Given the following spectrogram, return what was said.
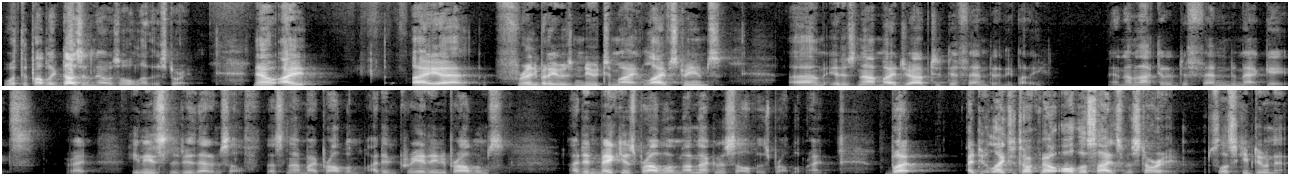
What the public doesn't know is a whole other story. Now, I, I, uh, for anybody who's new to my live streams, Um, it is not my job to defend anybody. And I'm not going to defend Matt Gaetz, right? He needs to do that himself. That's not my problem. I didn't create any problems. I didn't make his problem. I'm not going to solve his problem, right? But I do like to talk about all the sides of a story. So let's keep doing that.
